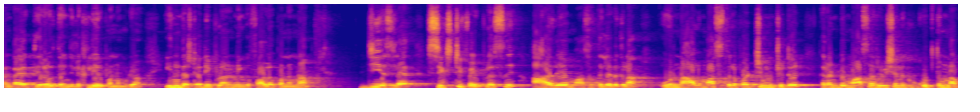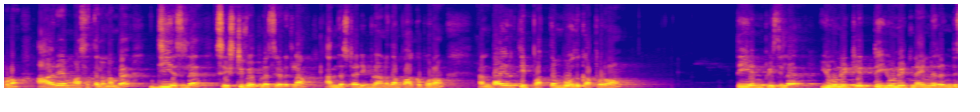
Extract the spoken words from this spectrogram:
ரெண்டாயிரத்தி இருபத்தஞ்சில் கிளியர் பண்ண முடியும். இந்த ஸ்டடி பிளான் நீங்கள் ஃபாலோ பண்ணோம்னா ஜிஎஸ்சில் சிக்ஸ்டி ஃபைவ் ப்ளஸ்ஸு ஆறே மாதத்தில் எடுக்கலாம். ஒரு நாலு மாதத்தில் படித்து முடிச்சுட்டு ரெண்டு மாதம் ரிவிஷனுக்கு கொடுத்தோம்னா கூட ஆறே மாதத்தில் நம்ம ஜிஎஸ்சில் சிக்ஸ்டி ஃபைவ் ப்ளஸ் எடுக்கலாம். அந்த ஸ்டடி பிளானை தான் பார்க்க போகிறோம் ரெண்டாயிரத்தி பத்தொம்போதுக்கு அப்புறம் டிஎன்பிசியில் யூனிட் எட்டு யூனிட் நைன்னு ரெண்டு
